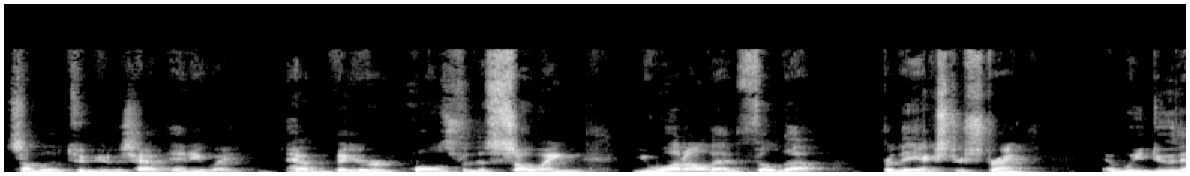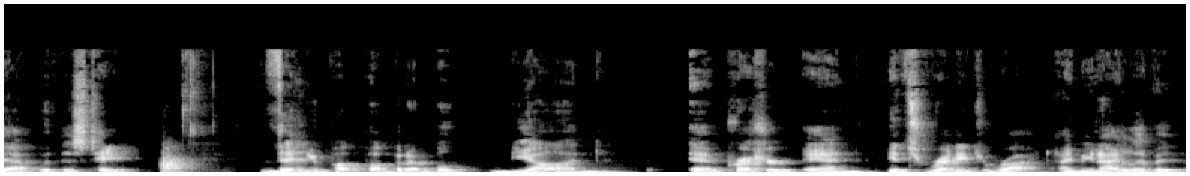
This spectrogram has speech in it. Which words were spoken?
some of the tubulars have anyway have bigger holes for the sewing. You want all that filled up for the extra strength. And we do that with this tape. Then you pump, pump it up beyond uh, pressure and it's ready to ride. I mean, I live at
